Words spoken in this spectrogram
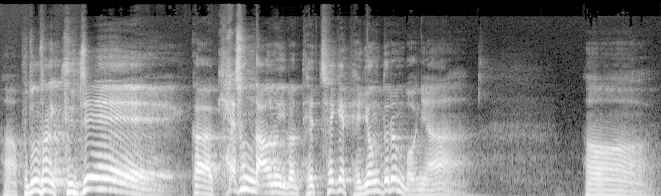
아, 부동산 규제가 계속 나오는 이런 대책의 배경들은 뭐냐? 어,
